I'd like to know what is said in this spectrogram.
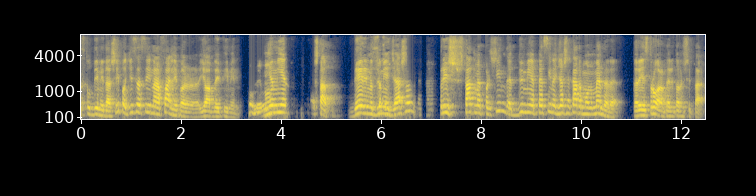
studimi tash, po gjithsesi na falni për jo update-imin. 1997 deri në 2006-n prish 17% e 2564 monumenteve të regjistruara në territorin shqiptar.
